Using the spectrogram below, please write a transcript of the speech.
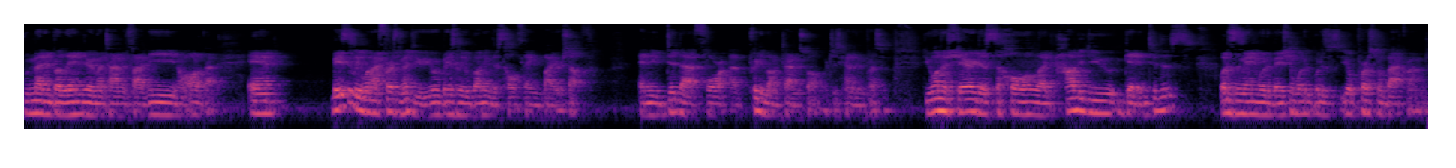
we met in Berlin during my time at 5e, you know, all of that. And basically, when I first met you, you were basically running this whole thing by yourself. And you did that for a pretty long time as well, which is kind of impressive. Do you want to share just the whole, like, how did you get into this? What is the main motivation? What, what is your personal background?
